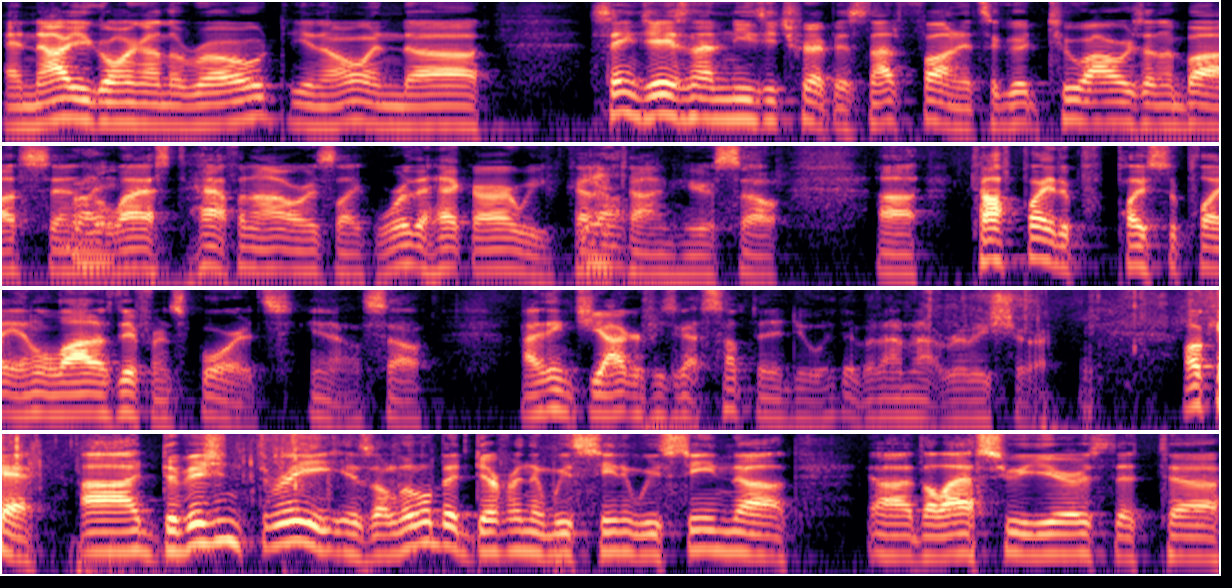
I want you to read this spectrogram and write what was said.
And now you're going on the road, you know, and uh, St. Jay's not an easy trip. It's not fun. It's a good two hours on the bus, and the last half an hour is like, where the heck are we? Kind Yeah. of time here. So, uh, tough play to place to play in a lot of different sports, you know. So, I think geography's got something to do with it, but I'm not really sure. Okay, uh, Division Three is a little bit different than we've seen. We've seen uh, uh, the last few years that uh,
